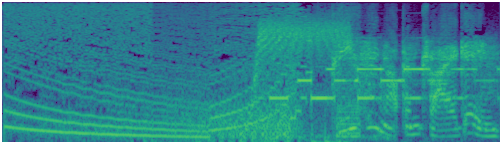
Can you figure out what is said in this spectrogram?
Hang up and try again.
